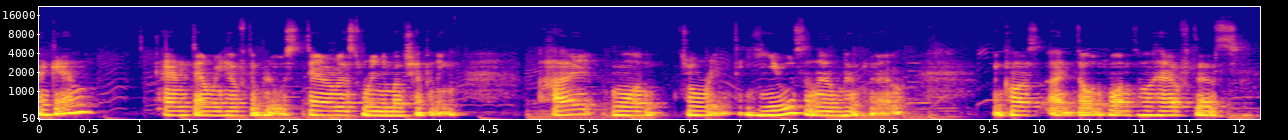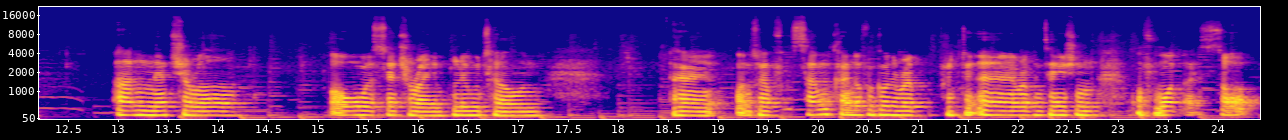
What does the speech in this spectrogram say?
again. And then we have the blues. There is really much happening. I want to reduce a little bit now because I don't want to have this unnatural oversaturated blue tone. I want to have some kind of a good rep uh, reputation of what I saw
